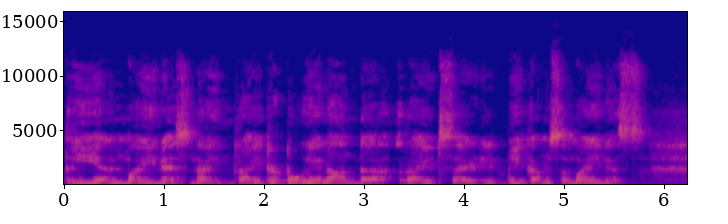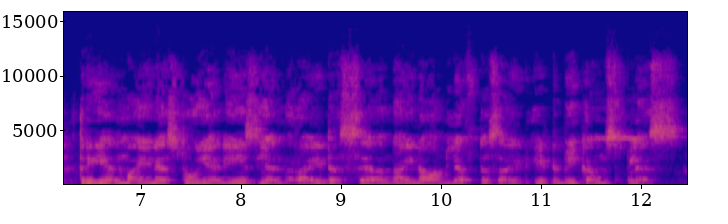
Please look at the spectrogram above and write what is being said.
3n minus 9 write 2n on the right side it becomes minus. 3n minus 2n is n. Write uh, 9 on left side it becomes plus.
